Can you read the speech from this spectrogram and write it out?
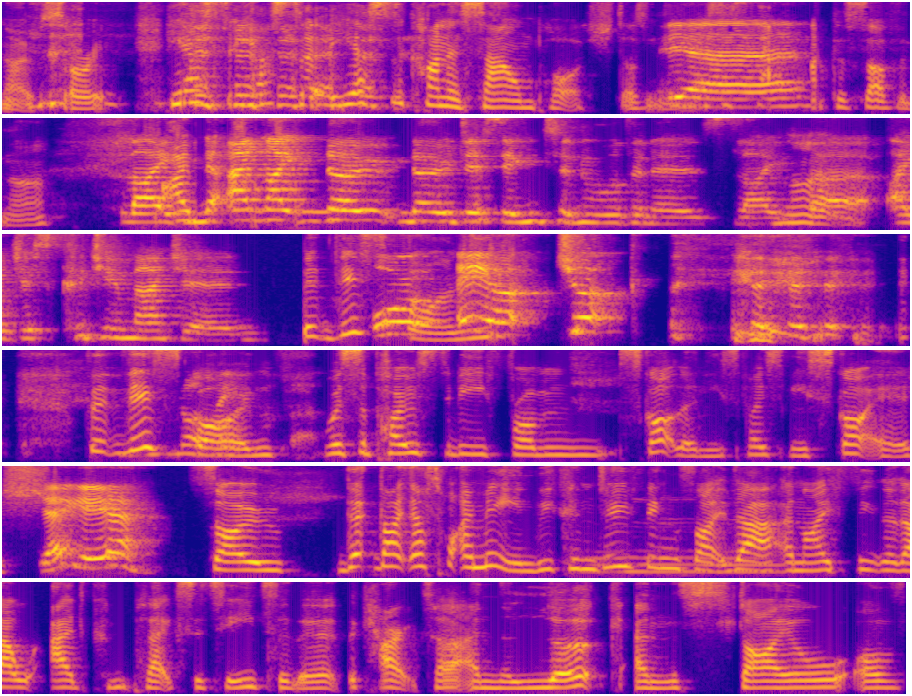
no sorry he has to he has to he has to kind of sound posh doesn't he? He has to sound Yeah. like a southerner Like and like no no dissing to Northerners, like No. but I just could you imagine? but this Or Bond hey uh, Chuck. but this Not Bond was supposed to be from Scotland he's supposed to be Scottish Yeah, yeah, yeah. So that, like that's what I mean we can do things like that Mm. and I think that that will add complexity to the the character and the look and the style of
